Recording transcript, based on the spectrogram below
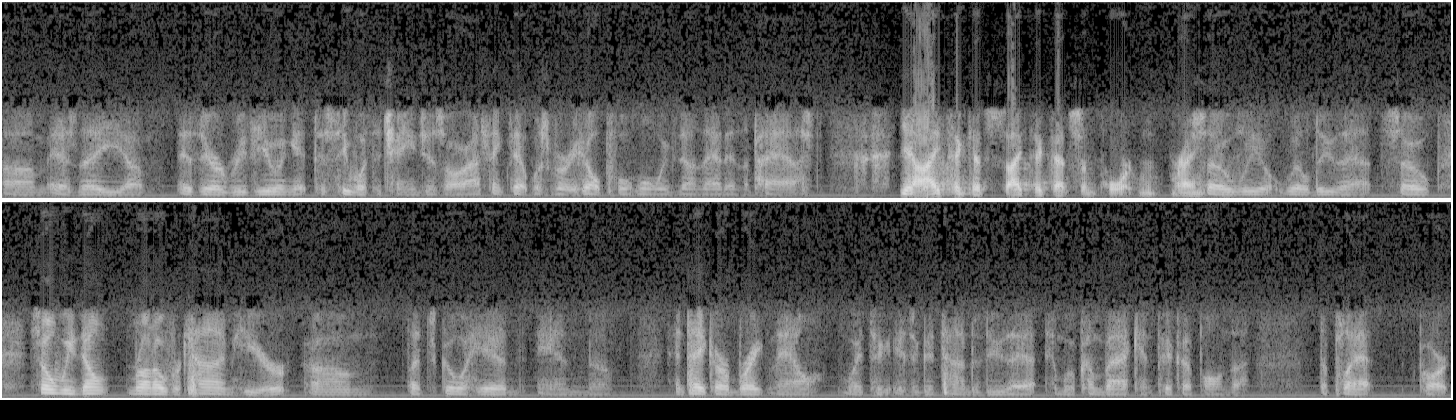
um, as they uh, as they're reviewing it to see what the changes are. I think that was very helpful when we've done that in the past. Yeah, I think it's I think that's important, right? So we'll we'll do that. So so we don't run over time here. Um, let's go ahead and uh, and take our break now. It's a, it's a good time to do that, and we'll come back and pick up on the the plat part.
